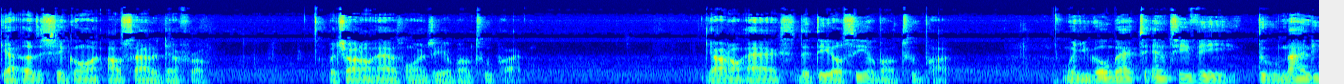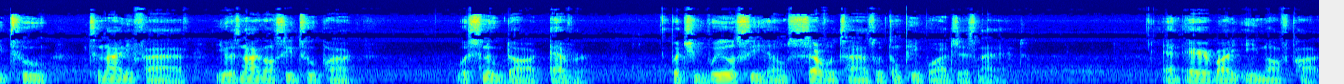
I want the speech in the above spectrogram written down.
got other shit going outside of Death Row. But y'all don't ask Warren G about Tupac. Y'all don't ask the DLC about Tupac. When you go back to MTV through 92 to 95, you is not going to see Tupac with Snoop Dogg ever. But you will see him several times with them people I just named. And everybody eating off Pac.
